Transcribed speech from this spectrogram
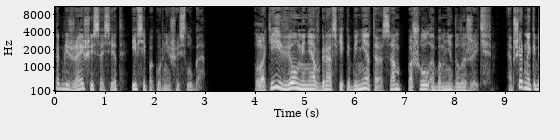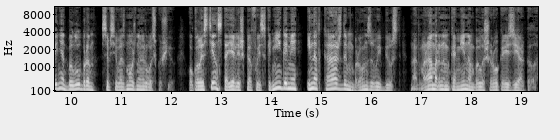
как ближайший сосед и всепокорнейший слуга. Лакей ввел меня в графский кабинет, а сам пошел обо мне доложить. Обширный кабинет был убран со всевозможной роскошью. Около стен стояли шкафы с книгами, и над каждым бронзовый бюст. Над мраморным камином было широкое зеркало.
